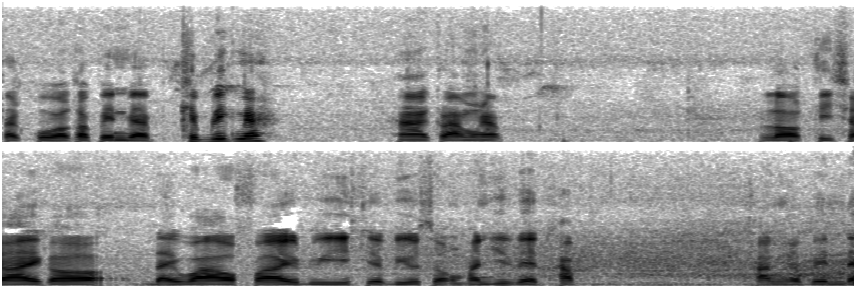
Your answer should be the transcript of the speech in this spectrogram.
ตะกัวก็เป็นแบบเคปลิกนะ5กรัมครับ ลอกที่ใช้ก็ไดว่าอัลฟาดีเจบิว2021 ครับ คันก็เป็นได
